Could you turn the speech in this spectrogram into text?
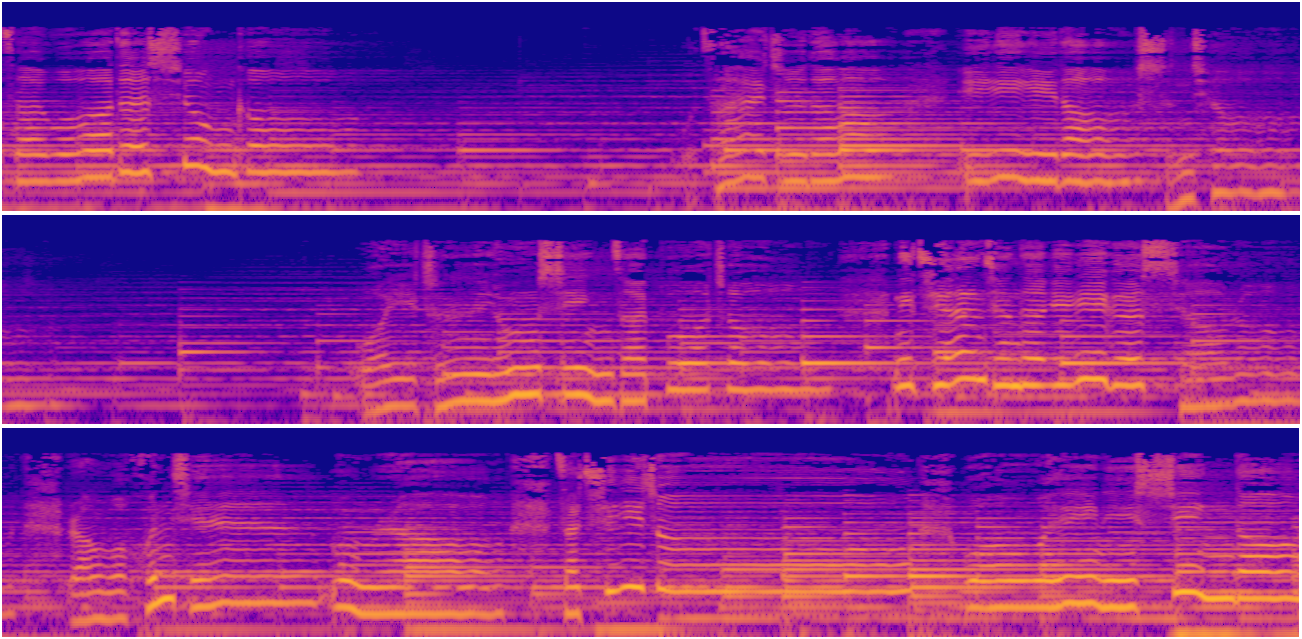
在我的胸口，我才知道已到深秋。我一直用心在播种，你浅浅的一个笑容，让我魂牵梦绕在其中。我为你心动，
